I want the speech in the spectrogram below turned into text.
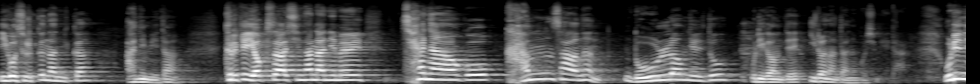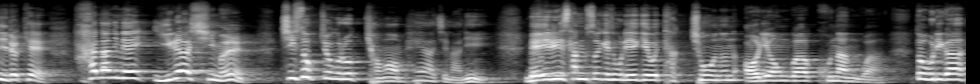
이것으로 끝납니까? 아닙니다. 그렇게 역사하신 하나님을 찬양하고 감사하는 놀라운 일도 우리 가운데 일어난다는 것입니다. 우리는 이렇게 하나님의 일하심을 지속적으로 경험해야지만이 매일 삶 속에서 우리에게 닥쳐오는 어려움과 고난과 또 우리가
